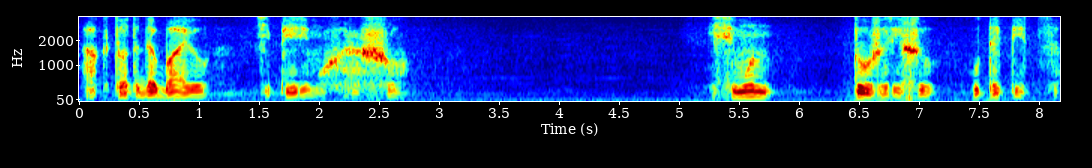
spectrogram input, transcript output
а кто-то добавил, теперь ему хорошо. И Симон тоже решил утопиться.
